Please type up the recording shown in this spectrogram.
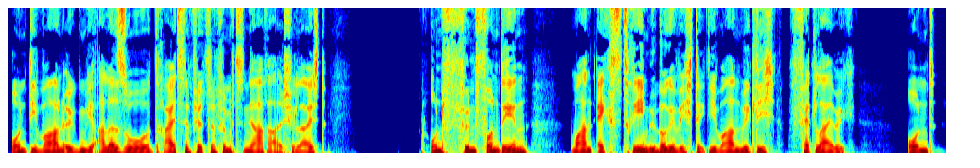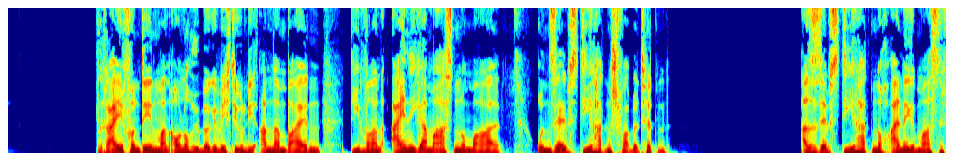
und die waren irgendwie alle so 13, 14, 15 Jahre alt vielleicht und fünf von denen waren extrem übergewichtig, die waren wirklich fettleibig und Drei von denen waren auch noch übergewichtig und die anderen beiden, die waren einigermaßen normal und selbst die hatten Schwabbeltitten. Also selbst die hatten noch einigermaßen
